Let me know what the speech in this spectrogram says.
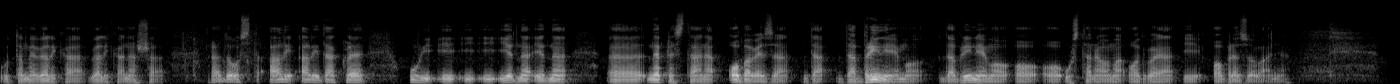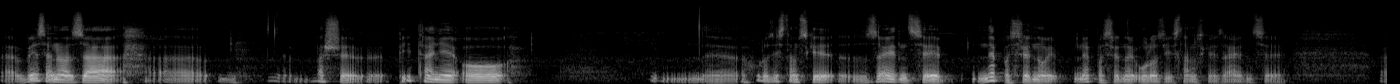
u tome velika, velika naša radost, ali, ali dakle, uvi, i, i, jedna, jedna e, neprestana obaveza da, da brinemo, da brinemo o, o ustanovama odgoja i obrazovanja. E, vezano za e, vaše pitanje o ulozi islamske zajednice, neposrednoj, neposrednoj ulozi islamske zajednice e,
